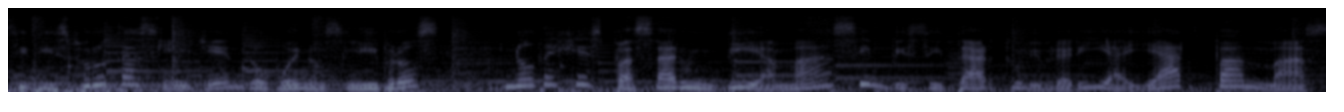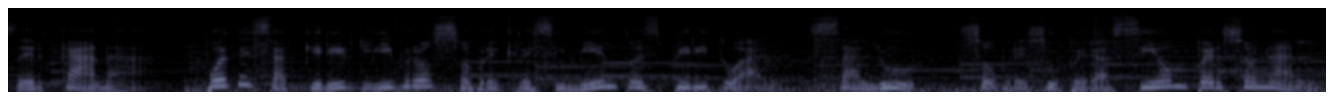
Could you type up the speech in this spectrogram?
Si disfrutas leyendo buenos libros, no dejes pasar un día más sin visitar tu librería YATPA más cercana. Puedes adquirir libros sobre crecimiento espiritual, salud, sobre superación personal,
